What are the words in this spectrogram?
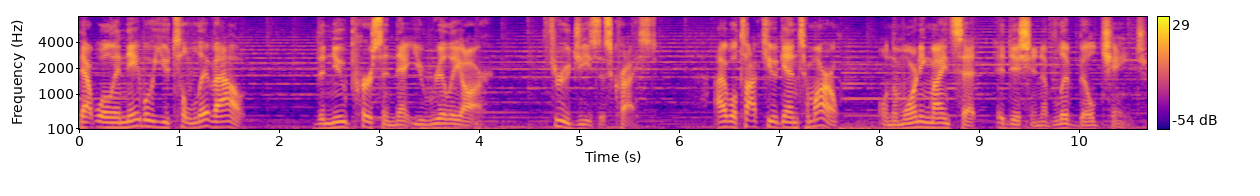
that will enable you to live out the new person that you really are through Jesus Christ. I will talk to you again tomorrow on the Morning Mindset edition of Live Build Change.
